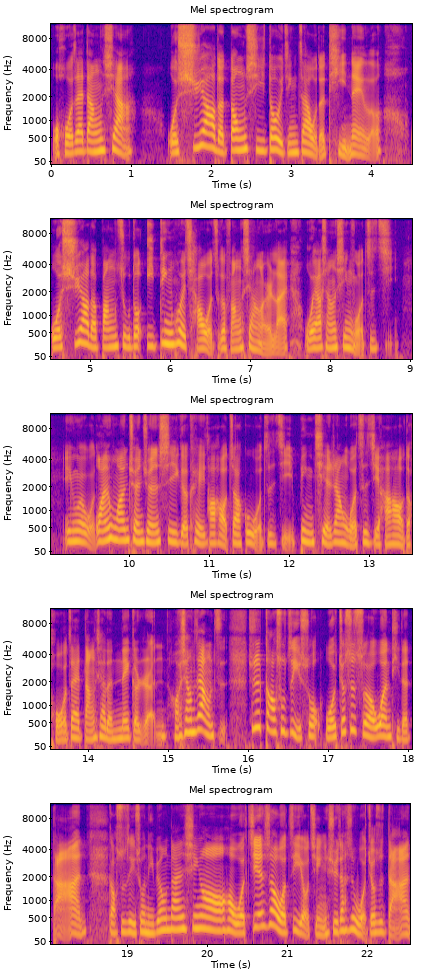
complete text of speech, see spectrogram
我活在当下，我需要的东西都已经在我的体内了，我需要的帮助都一定会朝我这个方向而来。我要相信我自己。因为我完完全全是一个可以好好照顾我自己，并且让我自己好好的活在当下的那个人，好像这样子，就是告诉自己说，我就是所有问题的答案。告诉自己说，你不用担心哦，我接受我自己有情绪，但是我就是答案，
